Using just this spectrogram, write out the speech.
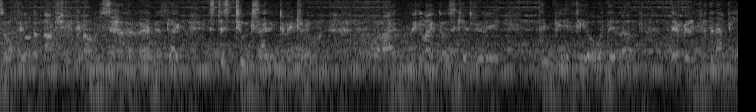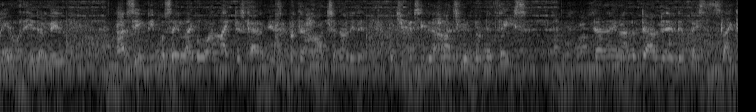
so filled up, I'm shaking all the time, man. It's like, it's just too exciting to be true. Well, I think like those kids really, they really feel what they love. They really feel, they're not playing with it, you know what I mean? I've seen people say like, oh, I like this kind of music, but their hearts are not in it. But you can see their hearts written on their face. You know what I mean? I look down in their faces, it's like,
